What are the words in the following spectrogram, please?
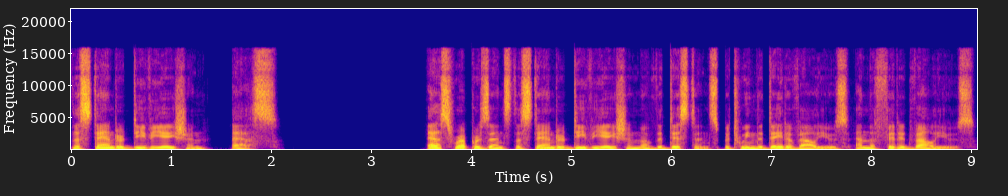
The standard deviation, S. S represents the standard deviation of the distance between the data values and the fitted values.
